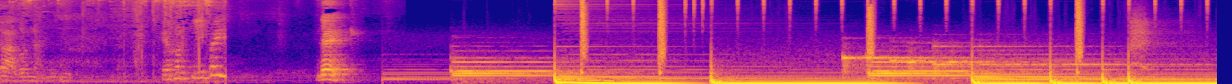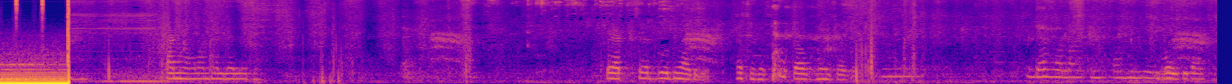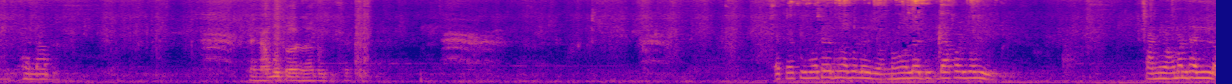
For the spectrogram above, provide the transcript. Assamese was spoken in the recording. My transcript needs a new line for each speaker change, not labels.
তো আগর না এখন কি পাই?
দেখ। পেট সেট বুধ মারবে। ঠিক আছে টক হয়ে যাবে। বলবি ফেনাবো। একে কোবতে ধুৱাব লাগিব নহ'লে দিগদাৰ কৰিবহি। পানী অকণমান ঢালি ল।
